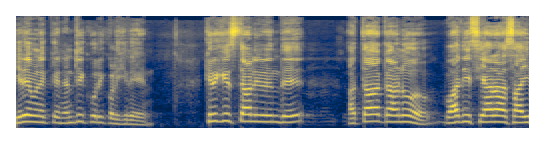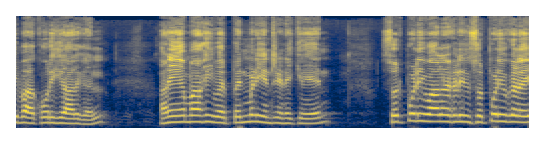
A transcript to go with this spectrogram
இறைவனுக்கு நன்றி கூறிக்கொள்கிறேன். கிர்கிஸ்தானிலிருந்து அத்தா கானு வாதி சியாரா சாஹிபா கூறுகிறார்கள் அநேகமாக இவர் பெண்மணி என்று நினைக்கிறேன். சொற்பொழிவாளர்களின் சொற்பொழிவுகளை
